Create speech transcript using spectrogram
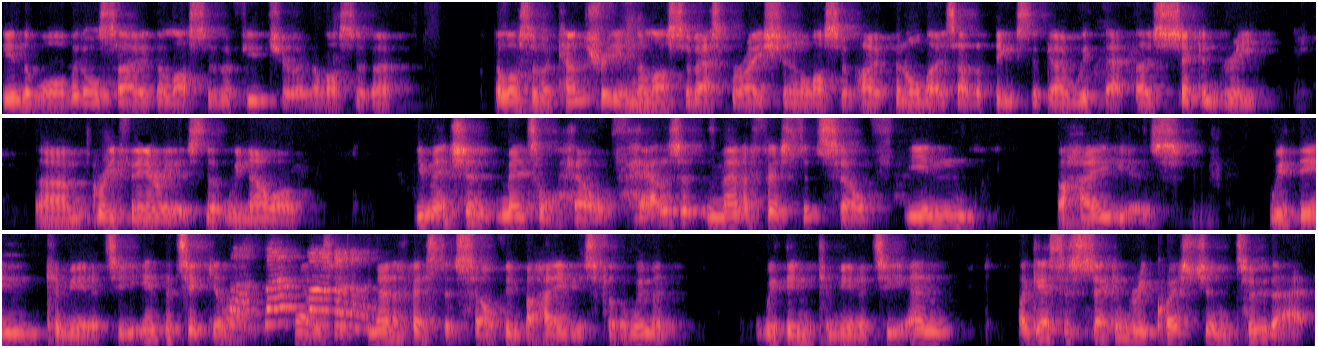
in the war, but also the loss of a future and the loss of a the loss of a country and the loss of aspiration and the loss of hope and all those other things that go with that. Those secondary um, grief areas that we know of. You mentioned mental health. How does it manifest itself in behaviours within community? In particular, how does it manifest itself in behaviours for the women within community? And I guess a secondary question to that,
